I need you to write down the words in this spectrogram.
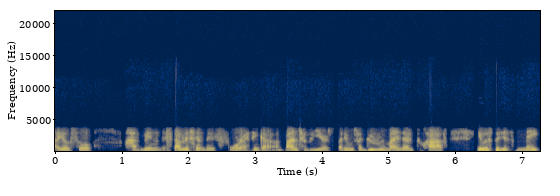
I also have been establishing this for, I think, a, a bunch of years, but it was a good reminder to have. It was to just make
